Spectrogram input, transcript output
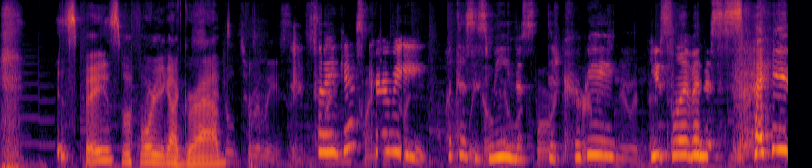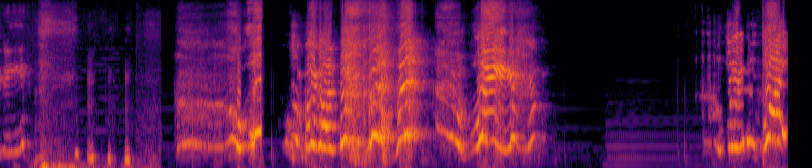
His face before you got grabbed. Scheduled to release in So I guess Kirby, what does this mean? Does, did Kirby used to live in a society? oh my god! Wait! Wait, what?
